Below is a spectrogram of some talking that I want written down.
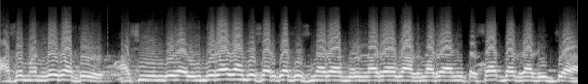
असं म्हणलं जातं. अशी इंदिरा इंदिरा गांधी सारख्या दिसणाऱ्या बोलणाऱ्या वागणाऱ्या आणि तशाच धडधाडीच्या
